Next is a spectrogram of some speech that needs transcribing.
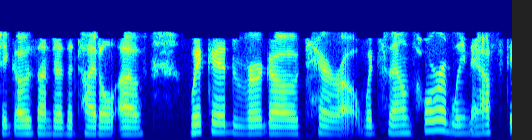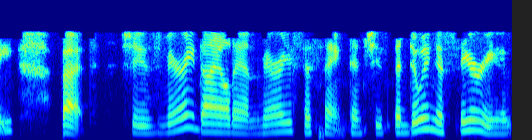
she goes under the title of Wicked Virgo Tarot, which sounds horribly nasty, but she's very dialed in, very succinct, and she's been doing a series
